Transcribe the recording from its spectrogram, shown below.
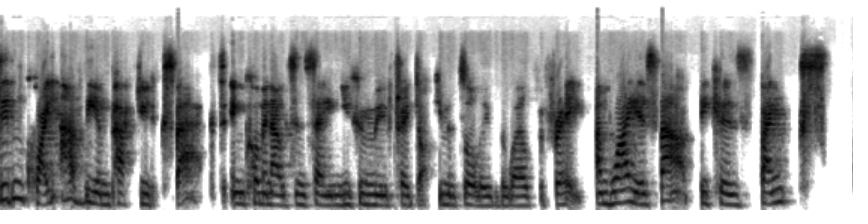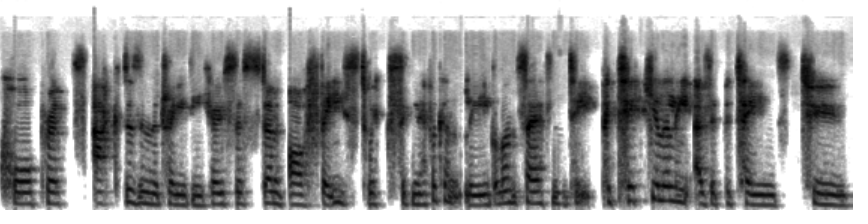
didn't quite have the impact you'd expect in coming out and saying you can move trade documents all over the world for free. And why is that? Because banks, corporates, actors in the trade ecosystem are faced with significant legal uncertainty, particularly as it pertains to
